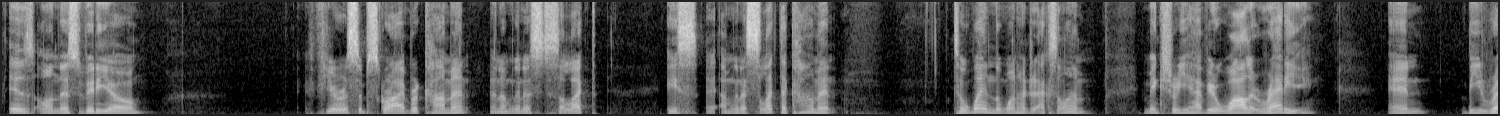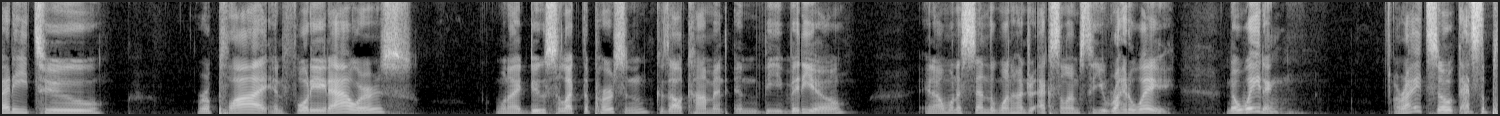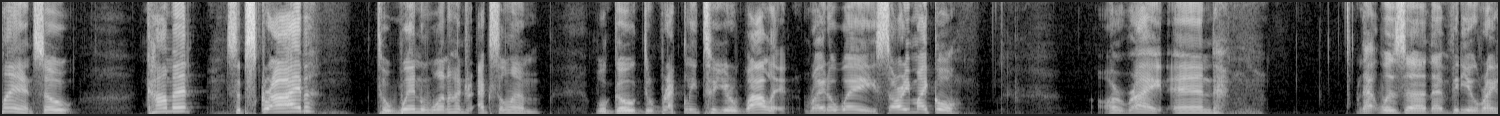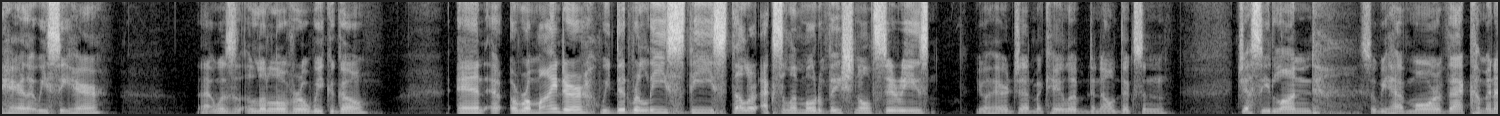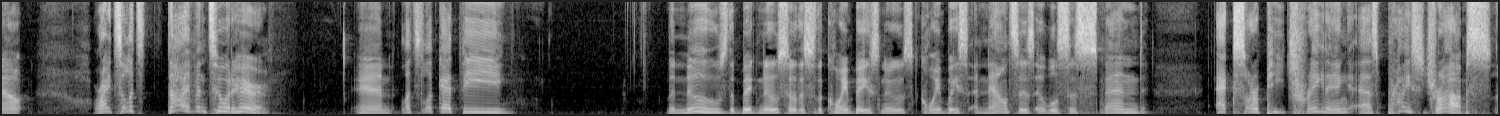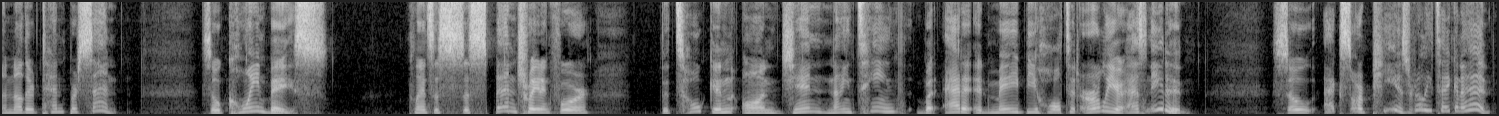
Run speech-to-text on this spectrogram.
is on this video, if you're a subscriber, comment, and I'm going to select a, I'm to select a comment to win the 100 XLM. Make sure you have your wallet ready and be ready to reply in 48 hours when I do select the person because I'll comment in the video and I want to send the 100 XLMs to you right away. No waiting. All right, so that's the plan. So comment, subscribe to win 100 XLM will go directly to your wallet right away. Sorry, Michael. All right, and that was uh, that video right here that we see here. That was a little over a week ago. And a, reminder, we did release the Stellar XLM Motivational Series. You'll hear Jed McCaleb, Denelle Dixon, Jesse Lund. So we have more of that coming out. All right, so let's dive into it here. And let's look at the the news, the big news. So this is the Coinbase news. Coinbase announces it will suspend XRP trading as price drops another 10%. So Coinbase plans to suspend trading for the token on Jan 19th, but added it may be halted earlier as needed. So XRP is really taking a hit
